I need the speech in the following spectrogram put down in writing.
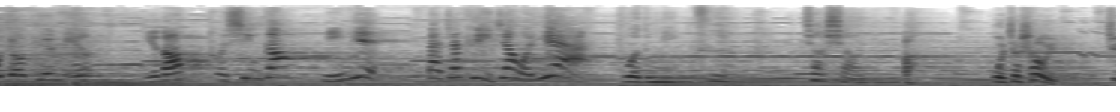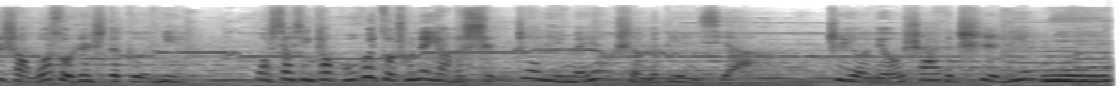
我叫天明，你呢？我姓高，名月，大家可以叫我月儿。我的名字叫小鱼。啊，我叫少宇。至少我所认识的葛聂，我相信他不会做出那样的事。这里没有什么殿下，只有流沙的赤练。你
